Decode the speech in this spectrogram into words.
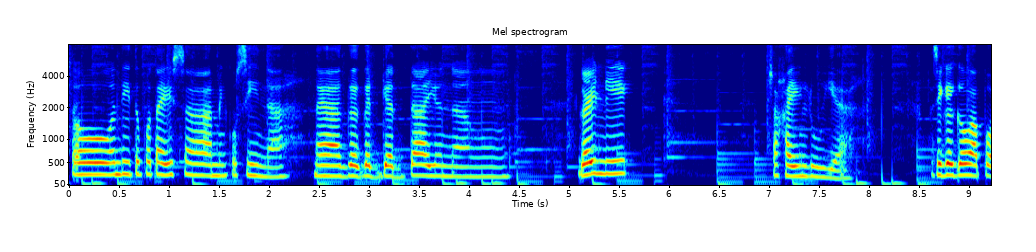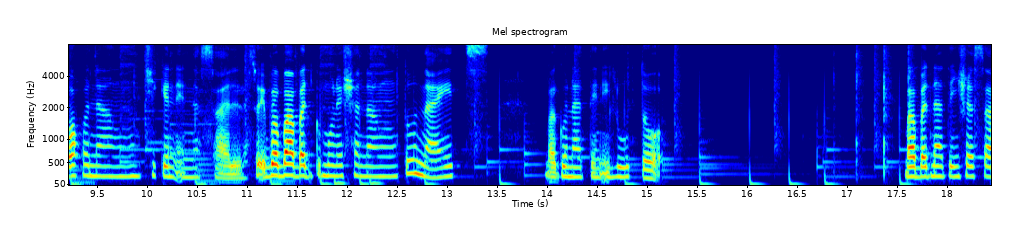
So, andito po tayo sa aming kusina. Nagagadgad tayo ng garlic, tsaka yung luya. Kasi gagawa po ako ng chicken inasal. So, ibababad ko muna siya ng 2 nights bago natin iluto. Babad natin siya sa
